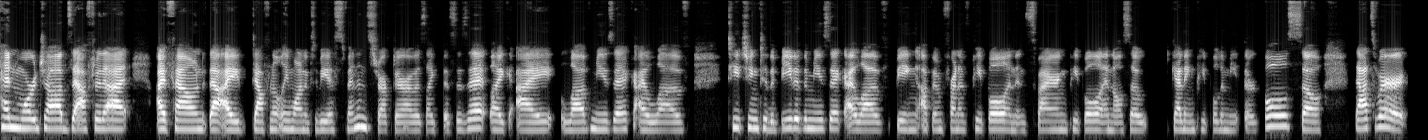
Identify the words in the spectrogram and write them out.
ten more jobs after that, I found that I definitely wanted to be a spin instructor. I was like, this is it. Like, I love music. I love teaching to the beat of the music. I love being up in front of people and inspiring people and also getting people to meet their goals. So that's where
